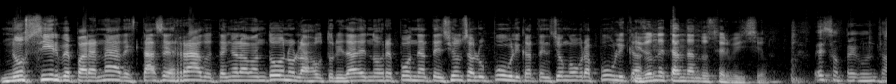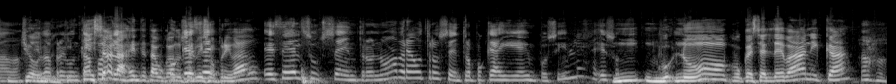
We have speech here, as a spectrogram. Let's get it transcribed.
no sirve para nada, está cerrado, está en el abandono, las autoridades no responden. Atención salud pública, atención obra pública. ¿Y dónde están dando servicio? Eso preguntaba. Yo Iba a no preguntar entiendo. Quizá porque- la gente está buscando porque servicio ese- privado. Ese es el subcentro. ¿No habrá otro centro? Porque ahí es imposible. Eso. No, porque es el de Bánica. Ajá.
